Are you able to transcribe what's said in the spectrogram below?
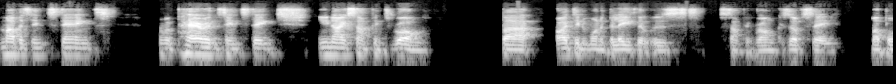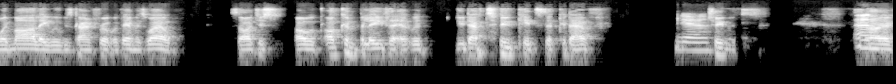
mother's instinct, from a parent's instinct, you know something's wrong. But I didn't want to believe that was something wrong because obviously my boy Marley, we was going through it with him as well. So I just, I, I couldn't believe that it would, you'd have two kids that could have yeah. tumours. Um, so,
